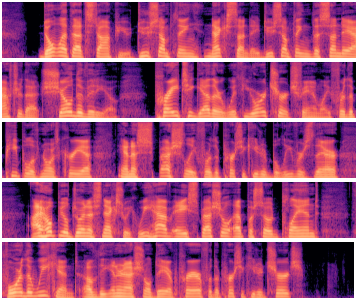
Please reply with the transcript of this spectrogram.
don't let that stop you. Do something next Sunday. Do something the Sunday after that. Show the video. Pray together with your church family for the people of North Korea and especially for the persecuted believers there. I hope you'll join us next week. We have a special episode planned for the weekend of the International Day of Prayer for the Persecuted Church.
